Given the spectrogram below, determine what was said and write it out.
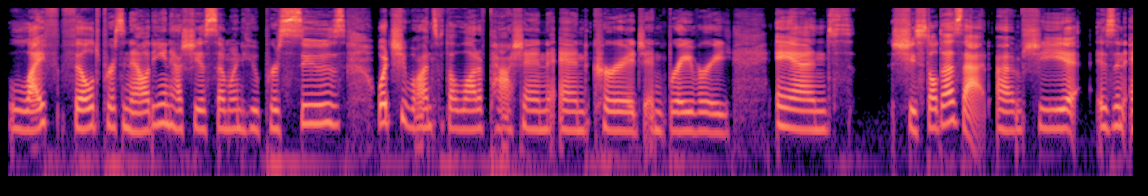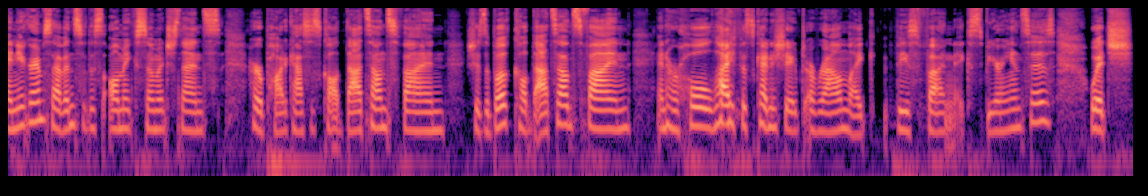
life-filled personality and how she is someone who pursues what she wants with a lot of passion and courage and bravery and she still does that. Um, she is an Enneagram 7, so this all makes so much sense. Her podcast is called That Sounds Fun. She has a book called That Sounds Fun, and her whole life is kind of shaped around like these fun experiences, which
